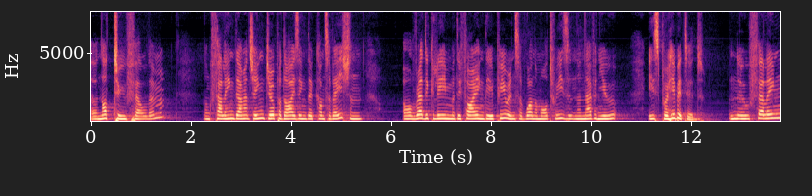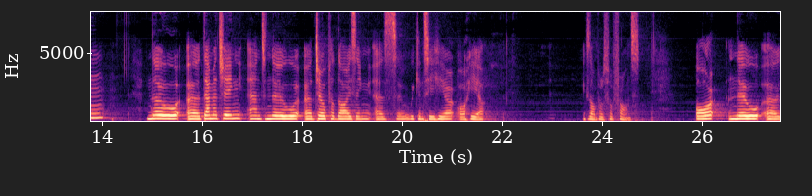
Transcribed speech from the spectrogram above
uh, not to fell them. Donc felling, damaging, jeopardizing the conservation or radically modifying the appearance of one or more trees in an avenue is prohibited. No felling, no uh, damaging and no uh, jeopardizing as uh, we can see here or here examples for France. Or no uh,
